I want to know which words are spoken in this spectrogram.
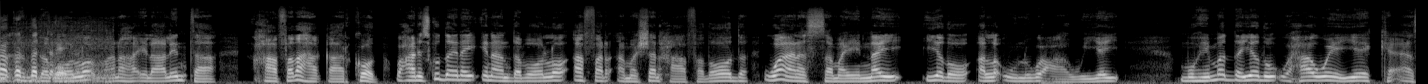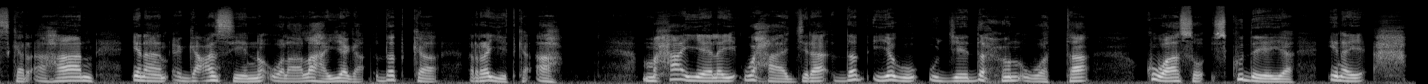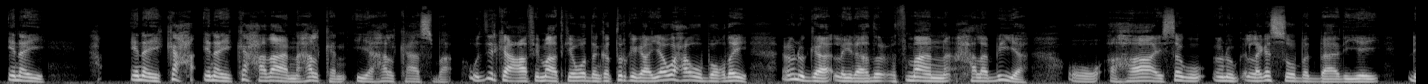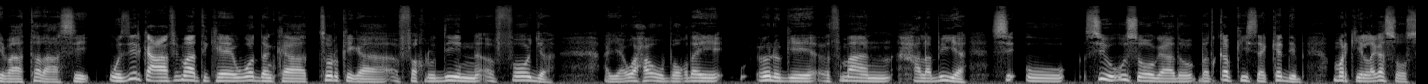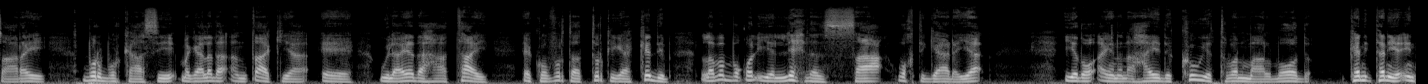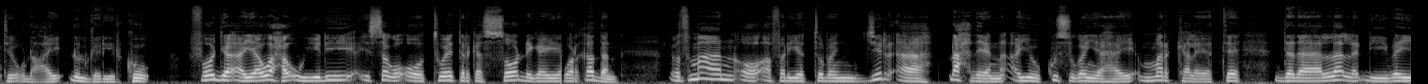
daboollo macnaha ilaalinta xaafadaha qaarkood. Waxaan isku daynay inaan daboollo afar ama shan xaafadood waana samaynay iyadoo alla uu nagu caawiyey. Muhiimaddayadu waxaa weeye ka askar ahaan inaan gacan siinno walaalahayaga dadka rayidka ah maxaa yeelay waxaa jira dad iyagu ujeeddo xun wata kuwaasoo isku dayaya inay ka xadaan halkan iyo halkaasba. Wasiirka caafimaadka ee waddanka turkiga ayaa waxa uu booqday cunuga la yidhaahdo cuthmaan xalabiya oo ahaa isagu cunug laga soo badbaadiyey dhibaatadaasi. Wasiirka caafimaadka ee waddanka turkiga fakhrudiin foja ayaa waxa uu booqday cunugii cuthmaan xalabiya si uu u soo ogaado badqabkiisa kadib markii laga soo saaray burburkaasi magaalada antakiya ee wilaayada hatay ee koonfurta turkiga kadib laba boqol iyo lixdan saac wakhti gaadhaya iyadoo aynan ahayd kow iyo toban maalmood. Taniyo intii u dhacay dhulgariirku foja ayaa waxa uu yidhi isaga oo twitterka soo dhigay warqaddan cuthmaan oo afar iyo toban jir ah dhexdeenna ayuu ku sugan yahay mar kaleete dadaalla la dhiibay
